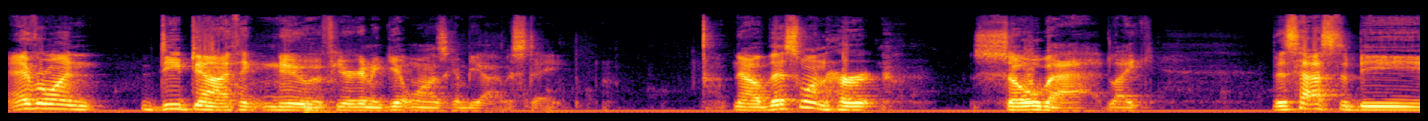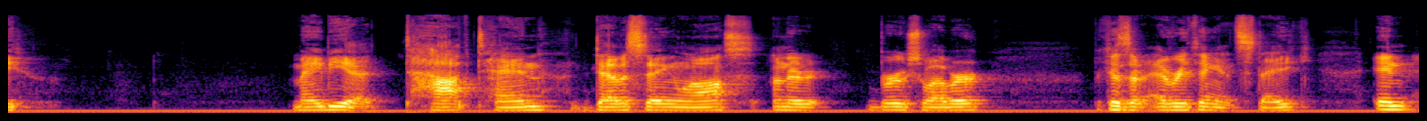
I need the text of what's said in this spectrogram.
Everyone deep down, I think, knew if you're going to get one, it's going to be Iowa State. Now, this one hurt so bad. Like, this has to be maybe a top 10 devastating loss under Bruce Weber because of everything at stake. And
